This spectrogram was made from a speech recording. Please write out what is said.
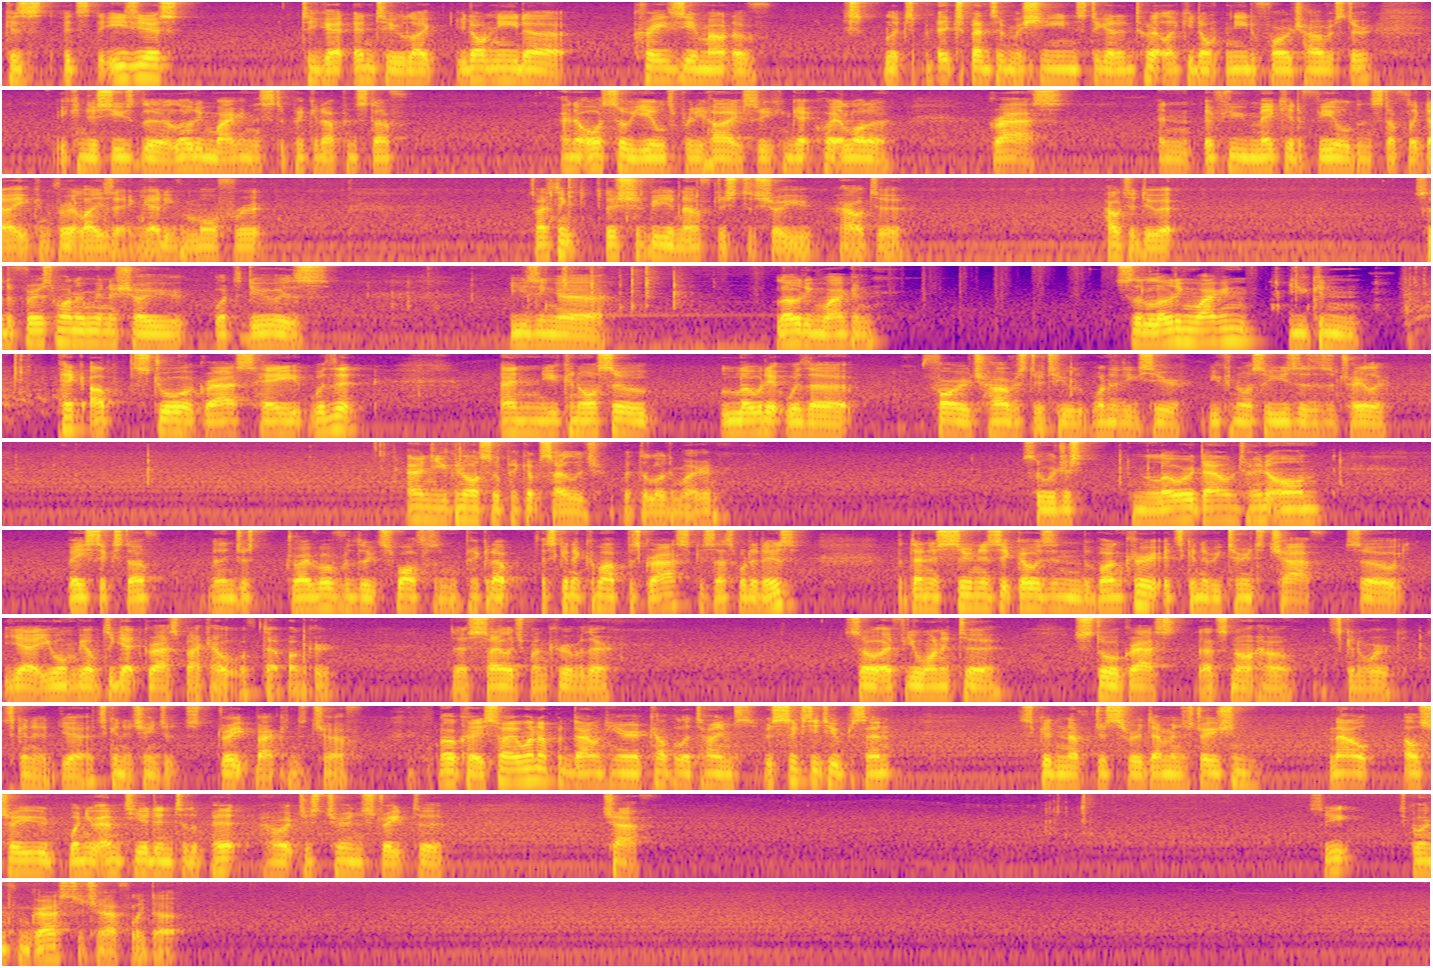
because it's the easiest to get into. Like, you don't need a crazy amount of expensive machines to get into it. Like, you don't need a forage harvester. You can just use the loading wagons to pick it up and stuff. And it also yields pretty high, so you can get quite a lot of grass and if you make it a field and stuff like that you can fertilize it and get even more for it so I think this should be enough just to show you how to how to do it. So the first one I'm going to show you what to do is using a loading wagon. So the loading wagon you can pick up straw grass hay with it and you can also load it with a forage harvester to one of these here. You can also use it as a trailer. And you can also pick up silage with the loading wagon. So we're just lower it down, turn it on, basic stuff, and then just drive over the swaths and pick it up. It's going to come up as grass because that's what it is. But then as soon as it goes in the bunker, it's going to be turned to chaff. So yeah, you won't be able to get grass back out of that bunker the silage bunker over there. So if you wanted to store grass, that's not how it's gonna work. It's gonna, yeah, it's gonna change it straight back into chaff. Okay, so I went up and down here a couple of times. It was 62%. It's good enough just for a demonstration. Now, I'll show you when you empty it into the pit, how it just turns straight to chaff. See? It's going from grass to chaff like that.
